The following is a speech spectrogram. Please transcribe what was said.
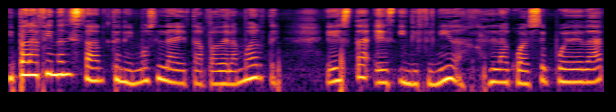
y para finalizar tenemos la etapa de la muerte. Esta es indefinida, la cual se puede dar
